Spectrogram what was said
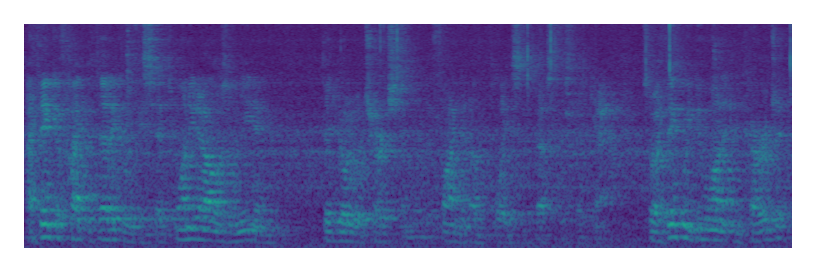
I think if hypothetically we said twenty dollars a meeting, they'd go to a church somewhere to find another place as best as they. So I think we do want to encourage it.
